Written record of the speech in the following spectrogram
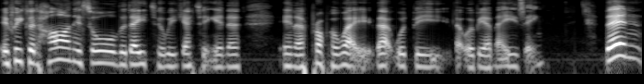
If we could harness all the data we're getting in a in a proper way, that would be that would be amazing. Then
